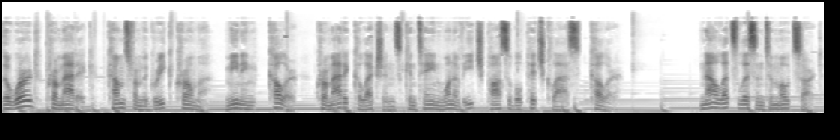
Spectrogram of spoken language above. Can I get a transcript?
The word chromatic comes from the Greek chroma, meaning color. Chromatic collections contain one of each possible pitch class, color. Now let's listen to Mozart.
